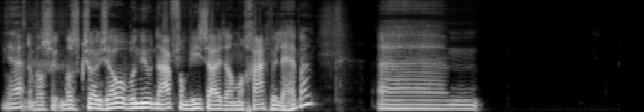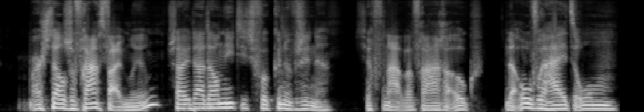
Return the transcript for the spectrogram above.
Ja. Daar was, was ik sowieso wel benieuwd naar van wie zou je dan nog graag willen hebben. Ehm, maar stel ze vraagt 5 miljoen, zou je daar dan niet iets voor kunnen verzinnen? Je zegt van nou, we vragen ook de overheid om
